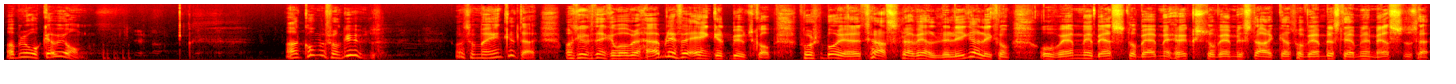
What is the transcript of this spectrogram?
Vad bråkar vi om? Allt kommer från Gud. Vad som är enkelt där. Man skulle tänka vad det här blir för enkelt budskap. Först börjar det trassla väldeliga. Liksom. Och vem är bäst och vem är högst och vem är starkast och vem bestämmer mest? Och, så här.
